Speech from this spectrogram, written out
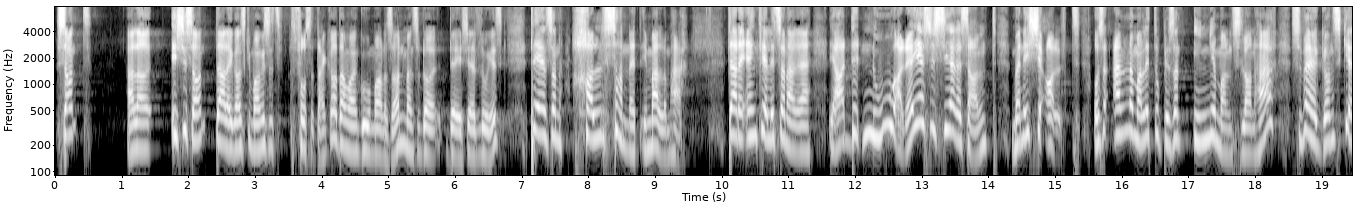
sant, eller ikke sant? Der det er ganske mange som fortsatt tenker at han var en god mann, og sånn, men som da, det er ikke helt logisk. Det er en sånn halvsannhet imellom her. Der det egentlig er litt sånn her, eh, ja, det, Noe av det Jesus sier, er sant, men ikke alt. Og så ender man litt opp i sånn ingenmannsland her, som er ganske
